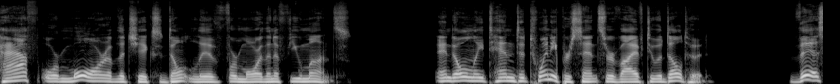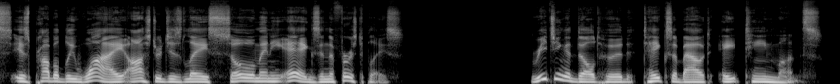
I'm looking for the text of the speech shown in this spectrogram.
Half or more of the chicks don't live for more than a few months. And only 10 to 20% survive to adulthood. This is probably why ostriches lay so many eggs in the first place. Reaching adulthood takes about 18 months.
